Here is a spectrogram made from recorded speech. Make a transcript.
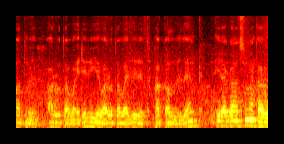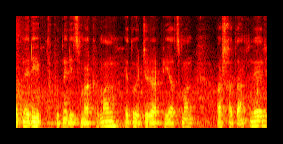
մատնվել արոտավայրերը եւ արոտավայրերը թփակալվել են։ Իրականացում են կարոտների թփուտներից մաքրման, հետո ջրարփիացման աշխատանքներ,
